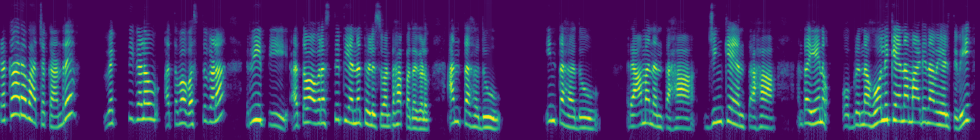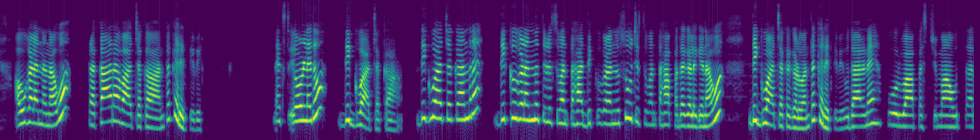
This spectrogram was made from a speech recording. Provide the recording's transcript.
ಪ್ರಕಾರವಾಚಕ ಅಂದರೆ ವ್ಯಕ್ತಿಗಳು ಅಥವಾ ವಸ್ತುಗಳ ರೀತಿ ಅಥವಾ ಅವರ ಸ್ಥಿತಿಯನ್ನು ತಿಳಿಸುವಂತಹ ಪದಗಳು. ಅಂತಹದು, ಇಂತಹದು, ರಾಮನಂತಹ, ಜಿಂಕೆಯಂತಹ ಅಂತ ಏನು ಒಬ್ರನ್ನ ಹೋಲಿಕೆಯನ್ನು ಮಾಡಿ ನಾವು ಹೇಳ್ತೀವಿ. ಅವುಗಳನ್ನು ನಾವು ಪ್ರಕಾರವಾಚಕ ಅಂತ ಕರಿತೀವಿ. ನೆಕ್ಸ್ಟ್ ಏಳನೇದು ದಿಗ್ವಾಚಕ. ದಿಗ್ವಾಚಕ ಅಂದರೆ ದಿಕ್ಕುಗಳನ್ನು ತಿಳಿಸುವಂತಹ, ದಿಕ್ಕುಗಳನ್ನು ಸೂಚಿಸುವಂತಹ ಪದಗಳಿಗೆ ನಾವು ದಿಗ್ವಾಚಕಗಳು ಅಂತ ಕರಿತೀವಿ. ಉದಾಹರಣೆ, ಪೂರ್ವ, ಪಶ್ಚಿಮ, ಉತ್ತರ,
